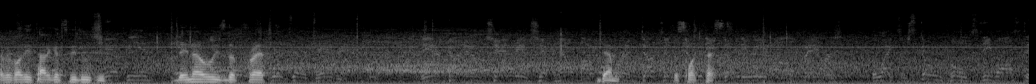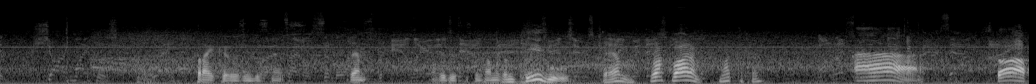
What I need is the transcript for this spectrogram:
Everybody targets Viduti. They know he's the threat. The Damn. for a Bret Hart, Striker was in this match. Damn. A Viduti está contigo. Damn, rock bottom. What the fuck? Ah! Stop!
